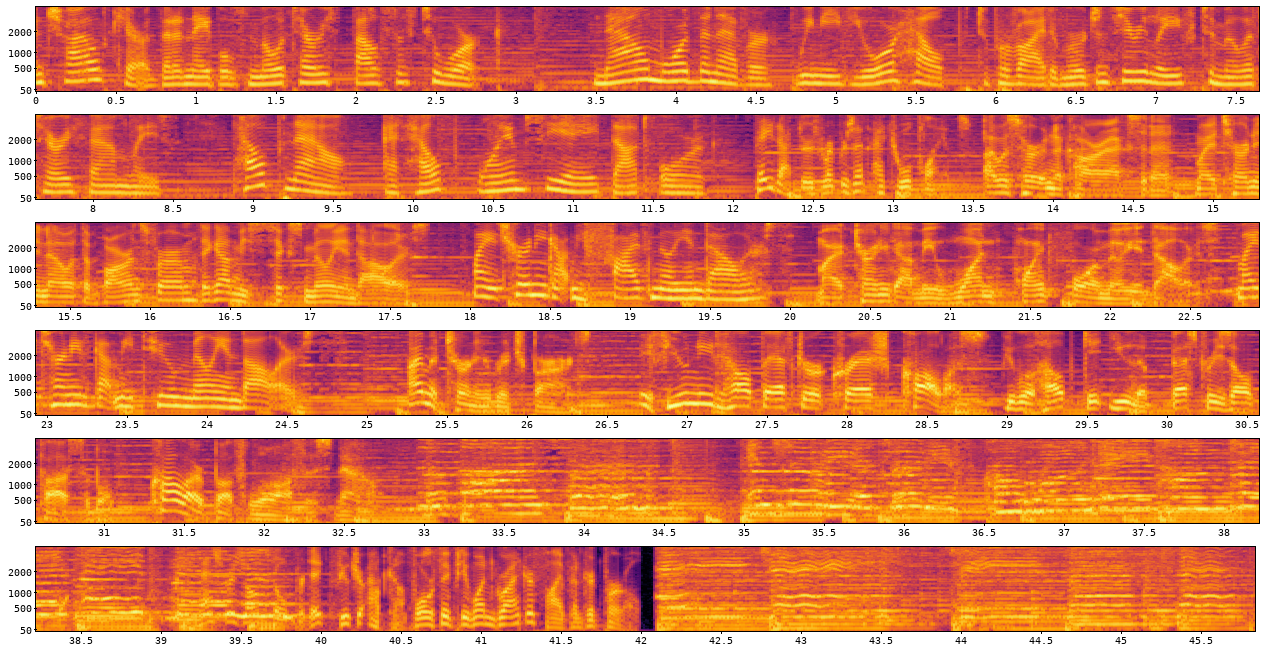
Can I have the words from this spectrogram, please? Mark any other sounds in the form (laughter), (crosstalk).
and childcare that enables military spouses to work. Now more than ever, we need your help to provide emergency relief to military families. Help now at helpymca.org. Paid actors represent actual plans. I was hurt in a car accident. My attorney now at the Barnes firm, they got me $6 million. My attorney got me $5 million. My attorney got me $1.4 million. My attorney's got me $2 million. I'm attorney Rich Barnes. If you need help after a crash, call us. We will help get you the best result possible. Call our Buffalo office now. The Barnes Firm. Injury attorneys call 1 800 8 Past results don't predict future outcome. 451 Grinder 500 Pearl.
